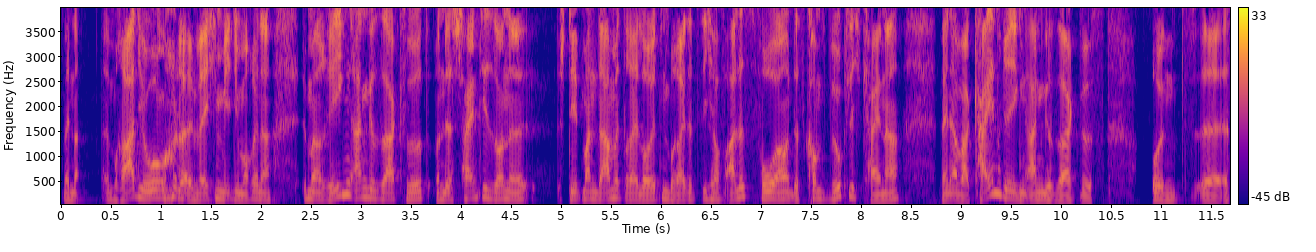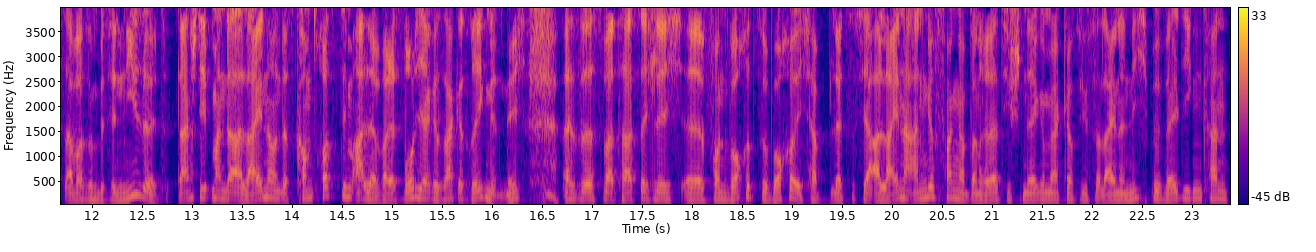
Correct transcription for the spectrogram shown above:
wenn im Radio oder in welchem Medium auch immer immer Regen angesagt wird und es scheint die Sonne, steht man da mit drei Leuten, bereitet sich auf alles vor und es kommt wirklich keiner. Wenn aber kein Regen angesagt ist und äh, es aber so ein bisschen nieselt, dann steht man da alleine und es kommt trotzdem alle, weil es wurde ja gesagt, es regnet nicht. Also es war tatsächlich äh, von Woche zu Woche. Ich habe letztes Jahr alleine angefangen, habe dann relativ schnell gemerkt, dass ich es alleine nicht bewältigen kann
